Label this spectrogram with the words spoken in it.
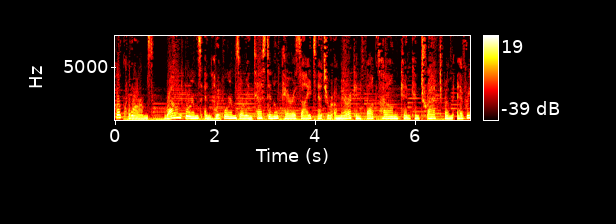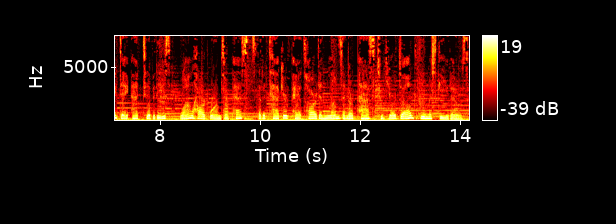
Hookworms, roundworms and whipworms are intestinal parasites that your American foxhound can contract from everyday activities, while heartworms are pests that attack your pet's heart and lungs and are passed to your dog through mosquitoes.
